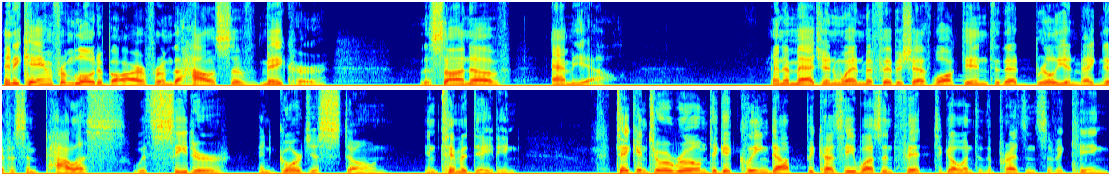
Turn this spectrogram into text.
And he came from Lodabar, from the house of Machir, the son of Ammiel. And imagine when Mephibosheth walked into that brilliant, magnificent palace with cedar and gorgeous stone, intimidating, taken to a room to get cleaned up because he wasn't fit to go into the presence of a king,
